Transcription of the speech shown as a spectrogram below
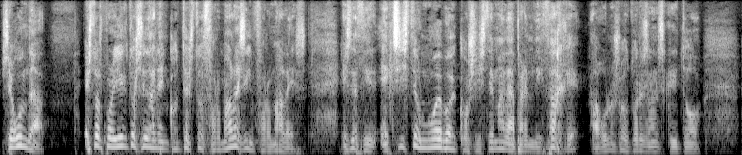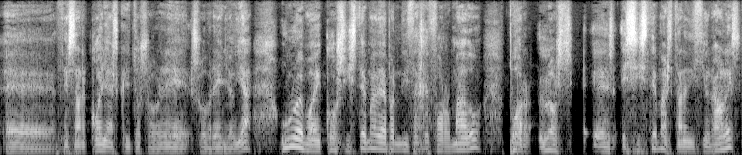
Segunda, estos proyectos se dan en contextos formales e informales. Es decir, existe un nuevo ecosistema de aprendizaje, algunos autores han escrito, eh, César Colla ha escrito sobre, sobre ello ya, un nuevo ecosistema de aprendizaje formado por los eh, sistemas tradicionales,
